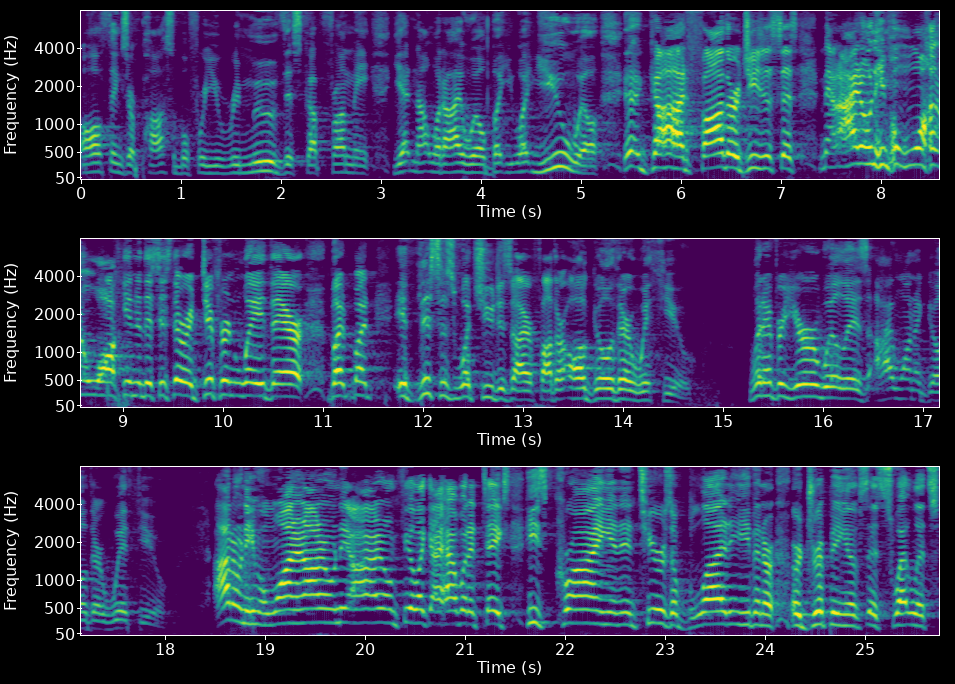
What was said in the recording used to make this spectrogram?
all things are possible for you. Remove this cup from me, yet not what I will, but what you will. Uh, God, Father, Jesus says, man, I don't even want to walk into this. Is there a different way there? But, but if this is what you desire, Father, I'll go there with you. Whatever your will is, I want to go there with you. I don't even want it. I don't, I don't feel like I have what it takes. He's crying and in tears of blood even or, or dripping of sweatlets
